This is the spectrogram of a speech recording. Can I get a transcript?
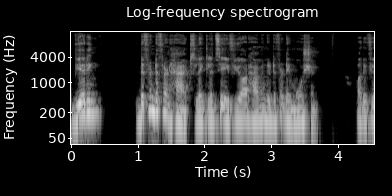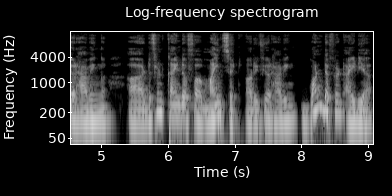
wearing different different hats. Like let's say if you are having a different emotion, or if you're having a different kind of a mindset, or if you're having one different idea,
